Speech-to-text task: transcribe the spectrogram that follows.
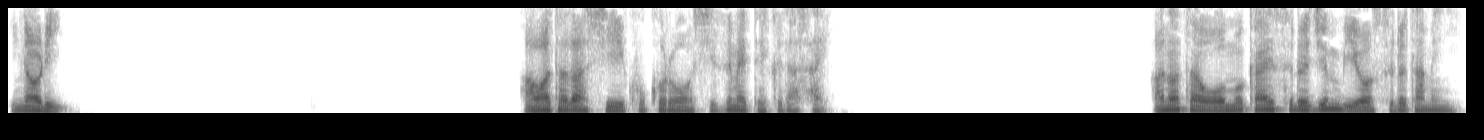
祈り。慌ただしい心を静めてください。あなたをお迎えする準備をするために、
